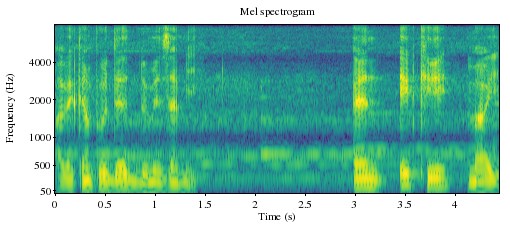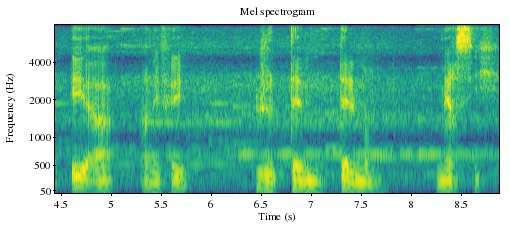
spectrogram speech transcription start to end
avec un peu d'aide de mes amis. En eke mai ea, en effet, je t'aime tellement. Merci.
